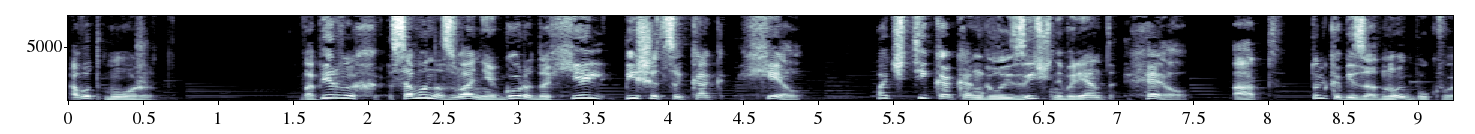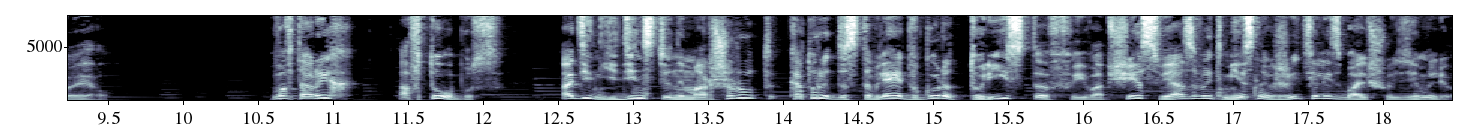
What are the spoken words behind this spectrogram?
А вот может. Во-первых, само название города Хель пишется как Хел, почти как англоязычный вариант Hell, ад, только без одной буквы L. Во-вторых, автобус. Один единственный маршрут, который доставляет в город туристов и вообще связывает местных жителей с большой землей.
